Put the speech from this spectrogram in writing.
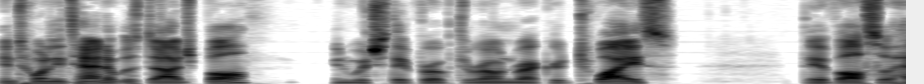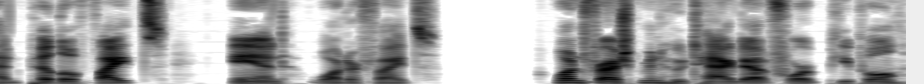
In 2010, it was dodgeball, in which they broke their own record twice. They have also had pillow fights and water fights. One freshman who tagged out four people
